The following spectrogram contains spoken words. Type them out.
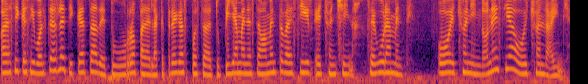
Ahora sí que si volteas la etiqueta de tu ropa, de la que traigas puesta de tu pijama en este momento, va a decir hecho en China, seguramente. O hecho en Indonesia o hecho en la India.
